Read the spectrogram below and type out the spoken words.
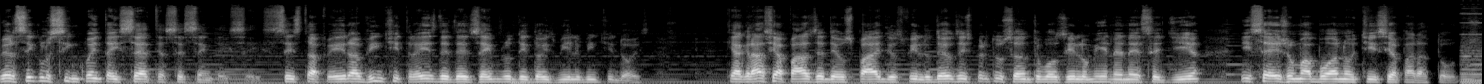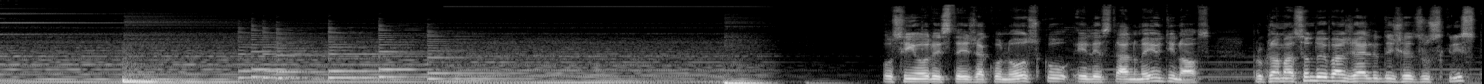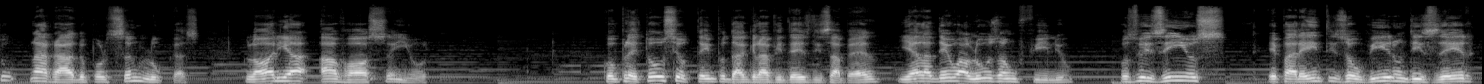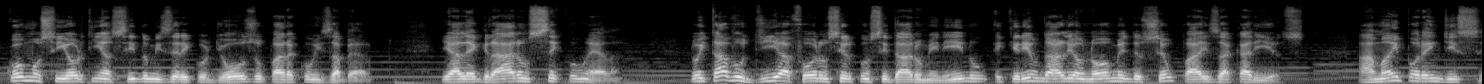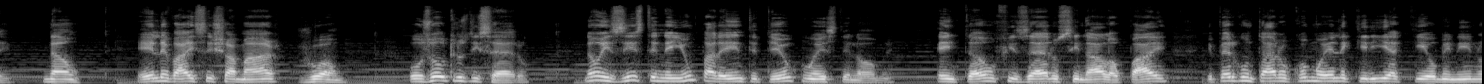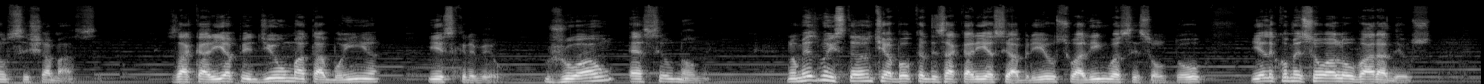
versículos 57 a 66. Sexta-feira, 23 de dezembro de 2022. Que a graça e a paz de Deus Pai, Deus Filho, Deus e Espírito Santo vos ilumine nesse dia e seja uma boa notícia para todos. O Senhor esteja conosco, Ele está no meio de nós. Proclamação do Evangelho de Jesus Cristo, narrado por São Lucas. Glória a vós, Senhor. Completou-se o tempo da gravidez de Isabel e ela deu à luz a um filho. Os vizinhos e parentes ouviram dizer como o Senhor tinha sido misericordioso para com Isabel e alegraram-se com ela. No oitavo dia foram circuncidar o menino e queriam dar-lhe o nome do seu pai Zacarias. A mãe, porém, disse: Não, ele vai se chamar João. Os outros disseram: Não existe nenhum parente teu com este nome. Então fizeram sinal ao pai e perguntaram como ele queria que o menino se chamasse. Zacarias pediu uma tabuinha e escreveu: João é seu nome. No mesmo instante, a boca de Zacarias se abriu, sua língua se soltou e ele começou a louvar a Deus.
